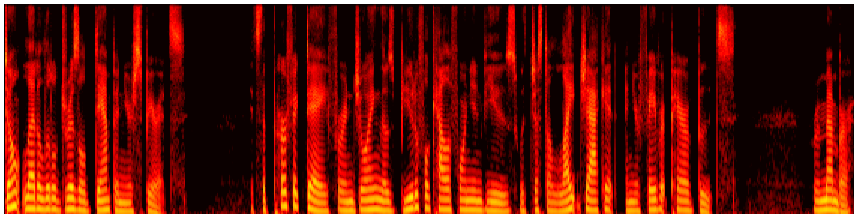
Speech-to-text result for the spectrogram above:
don't let a little drizzle dampen your spirits. It's the perfect day for enjoying those beautiful Californian views with just a light jacket and your favorite pair of boots. Remember,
